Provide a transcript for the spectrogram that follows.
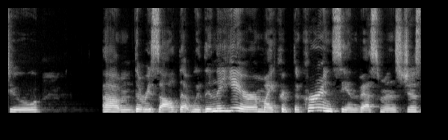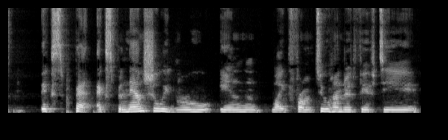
to um, the result that within a year, my cryptocurrency investments just exp- exponentially grew in like from 250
